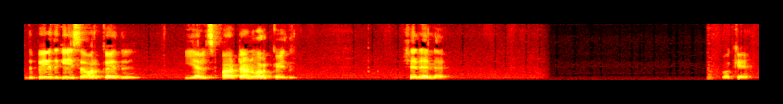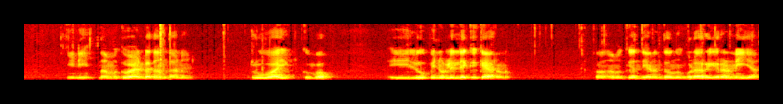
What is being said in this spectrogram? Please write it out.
ഇതിപ്പോൾ ഏത് കേസാണ് വർക്കായത് ഈ എൽസ് പാർട്ടാണ് വർക്കായത് ശരിയല്ലേ? ഓക്കെ ഇനി നമുക്ക് വേണ്ടത് എന്താണ്? ട്രൂ ആയിരിക്കുമ്പോൾ ഈ ലൂപ്പിനുള്ളിലേക്ക് കയറണം അപ്പോൾ നമുക്ക് എന്ത് ചെയ്യണം? ഇതൊന്നും കൂടെ റീറൺ ചെയ്യാം.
